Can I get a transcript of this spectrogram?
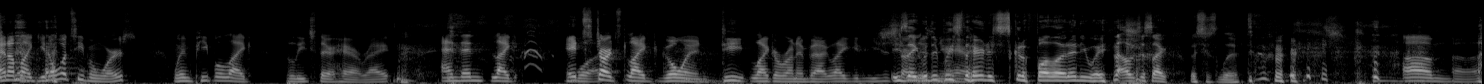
and I'm like, you know what's even worse? When people like bleach their hair, right? And then like it What? starts like going deep like a running back. Like you just He's start like, when they losing your bleach the hair, and it's just gonna fall out anyway. And I was just like, let's just lift. Um, Uh,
